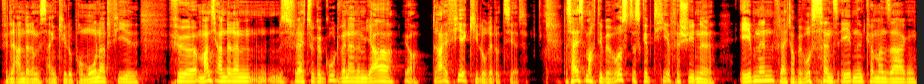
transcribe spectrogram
für den anderen ist ein Kilo pro Monat viel. Für manch anderen ist es vielleicht sogar gut, wenn er in einem Jahr ja, drei, vier Kilo reduziert. Das heißt, mach dir bewusst, es gibt hier verschiedene Ebenen, vielleicht auch Bewusstseinsebenen kann man sagen,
